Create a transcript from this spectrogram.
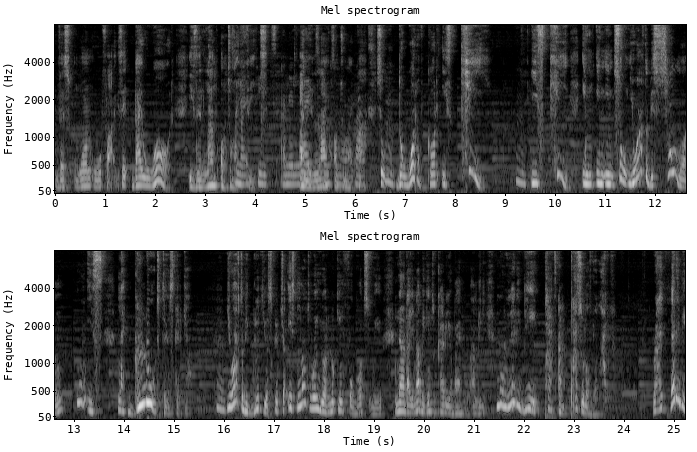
verse 105 it said thy word is a lamp unto my, my feet, feet and a light, and a light unto, unto my path. path. So hmm. the word of God is key. Hmm. Is key in, in in so you have to be someone who is like glued to your scripture. Hmm. You have to be glued to your scripture. It's not when you are looking for God's will now that you now begin to carry your Bible and begin. No, let it be a part and parcel of your life right let it be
